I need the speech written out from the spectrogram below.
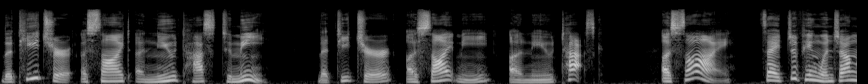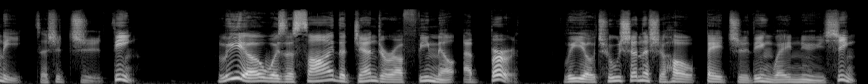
，The teacher assigned a new task to me。The teacher assigned me a new task. Assign 在这篇文章里则是指定。Leo was assigned the gender of female at birth. Leo 出生的时候被指定为女性。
